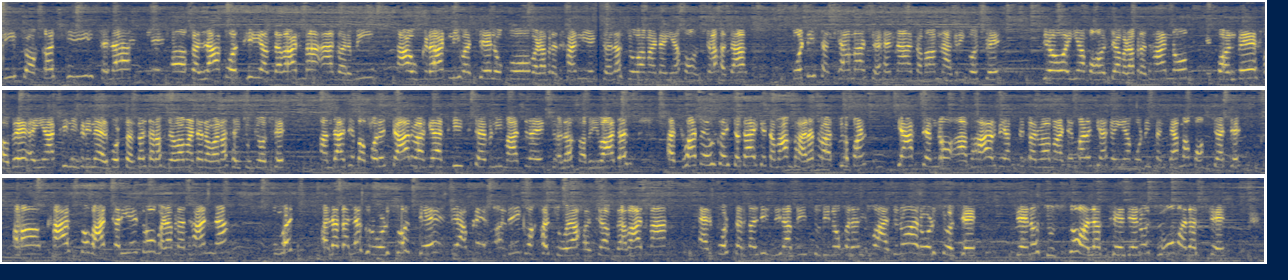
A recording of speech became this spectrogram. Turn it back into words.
જી ચોક્કસથી. છેલ્લા અ, કલાકોથી અમદાવાદમાં આ ગરમી, આ ઉકળાટની વચ્ચે લોકો વડાપ્રધાનની એક ઝલક જોવા માટે અહીંયા પહોંચ્યા હતા. મોટી સંખ્યામાં શહેરના તમામ નાગરિકો છે, જેઓ અહીંયા પહોંચ્યા. વડાપ્રધાનનો કોન્વે હવે અહીંયાથી નીકળીને એરપોર્ટ સર્કલ તરફ જવા માટે રવાના થઈ ચૂક્યો છે. અંદાજે બપોરે ચાર વાગ્યાથી જ તેમની માત્ર એક ઝલક અભિવાદન, અથવા તો એવું કહી શકાય કે તમામ ભારતવાસીઓ પણ ક્યાંક તેમનો આભાર વ્યક્ત કરવા માટે પણ ક્યાંક અહીંયા મોટી સંખ્યામાં પહોંચ્યા છે. ખાસ તો વાત કરીએ તો વડાપ્રધાનના ખૂબ જ અલગ અલગ રોડ શો છે, જે આપણે અનેક વખત જોયા હશે અમદાવાદમાં, એરપોર્ટ સર્કલથી ઇન્દિરા બ્રિજ સુધીનો, પરંતુ આજનો આ રોડ શો છે, જેનો જુસ્સો અલગ છે, જેનો જોમ અલગ છે.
